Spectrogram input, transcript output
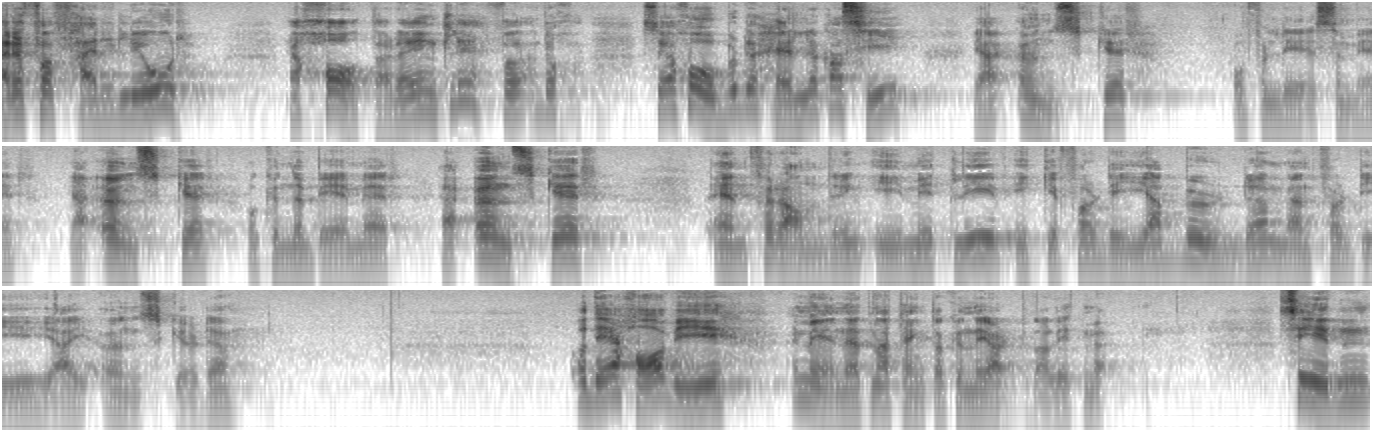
er et forferdelig ord. Jeg hater det egentlig. Så jeg håper du heller kan si jeg ønsker å få lese mer. Jeg ønsker å kunne be mer. Jeg ønsker en forandring i mitt liv, ikke fordi jeg burde, men fordi jeg ønsker det. Og det har vi i menigheten har tenkt å kunne hjelpe deg litt med. Siden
